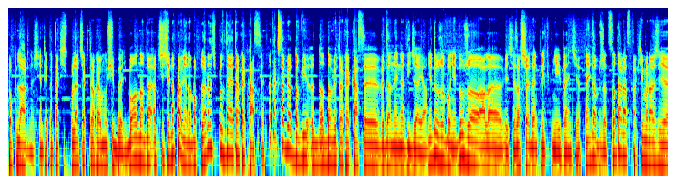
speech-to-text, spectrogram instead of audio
popularność. Nie tylko takich kuleczek trochę musi być, bo ona da, oczywiście napełnia na popularność plus daje trochę kasy. A tak sobie odnowi, odnowię trochę kasy wydanej na DJ-a. Niedużo, bo niedużo, ale wiecie, zawsze jeden klik mniej będzie. No i dobrze, co teraz w takim razie,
